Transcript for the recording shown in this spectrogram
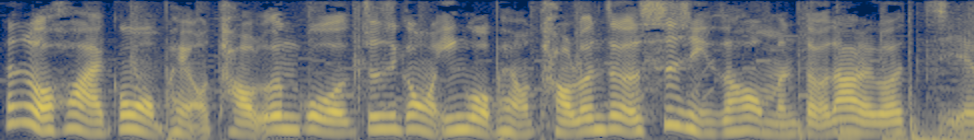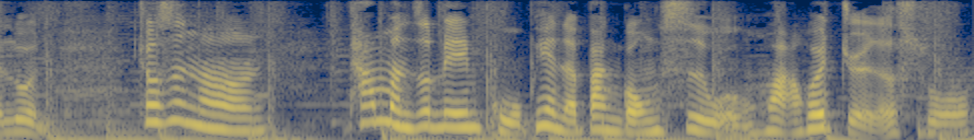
但是我后来跟我朋友讨论过，就是跟我英国朋友讨论这个事情之后，我们得到一个结论，就是呢，他们这边普遍的办公室文化会觉得说，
